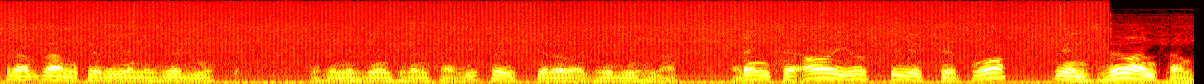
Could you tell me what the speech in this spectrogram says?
Sprawdzamy, kierujemy wydmuch. Możemy wziąć rękawicę i skierować wydmuch na rękę. O, już czuje ciepło, więc wyłączam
